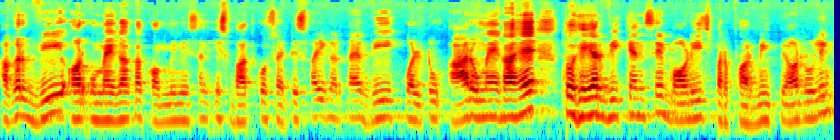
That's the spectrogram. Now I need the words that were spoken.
अगर v और ओमेगा का कॉम्बिनेशन इस बात को सेटिस्फाई करता है, v equal to R omega है तो here we can say body is performing pure rolling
